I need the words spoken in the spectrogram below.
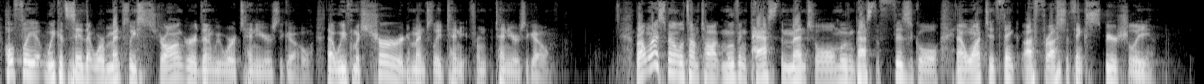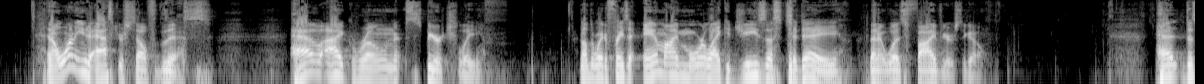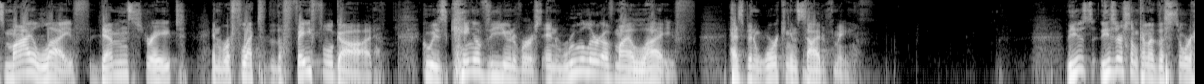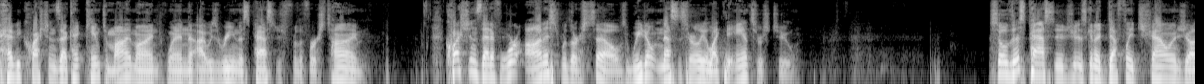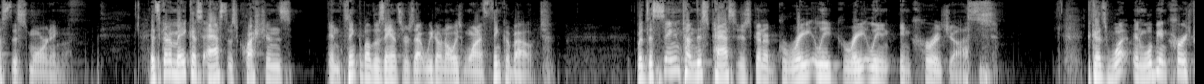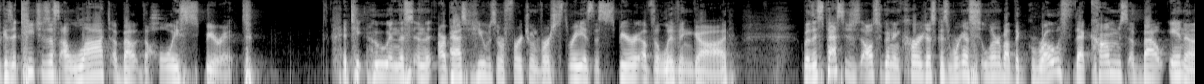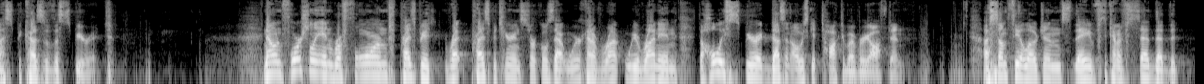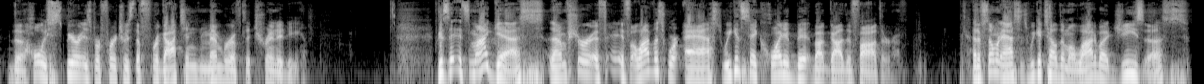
Hopefully, we could say that we're mentally stronger than we were 10 years ago, that we've matured mentally 10, from 10 years ago. But I want to spend a little time talk, moving past the mental, moving past the physical, and I want to think uh, for us to think spiritually. And I want you to ask yourself this: Have I grown spiritually? Another way to phrase it: Am I more like Jesus today than I was five years ago? Has, does my life demonstrate and reflect the faithful God who is king of the universe and ruler of my life, has been working inside of me? These, these are some kind of the sort of heavy questions that came to my mind when I was reading this passage for the first time. Questions that, if we're honest with ourselves, we don't necessarily like the answers to. So, this passage is going to definitely challenge us this morning. It's going to make us ask those questions and think about those answers that we don't always want to think about. But at the same time, this passage is going to greatly, greatly encourage us. Because what, and we'll be encouraged because it teaches us a lot about the Holy Spirit. Te- who in this, in the, our passage, he was referred to in verse 3 as the Spirit of the living God. But this passage is also going to encourage us because we're going to learn about the growth that comes about in us because of the Spirit. Now, unfortunately, in Reformed Presbyterian circles that we're kind of run, we run in, the Holy Spirit doesn't always get talked about very often. Uh, some theologians they've kind of said that the, the Holy Spirit is referred to as the forgotten member of the Trinity. Because it's my guess, and I'm sure if, if a lot of us were asked, we could say quite a bit about God the Father. And if someone asked us, we could tell them a lot about Jesus,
